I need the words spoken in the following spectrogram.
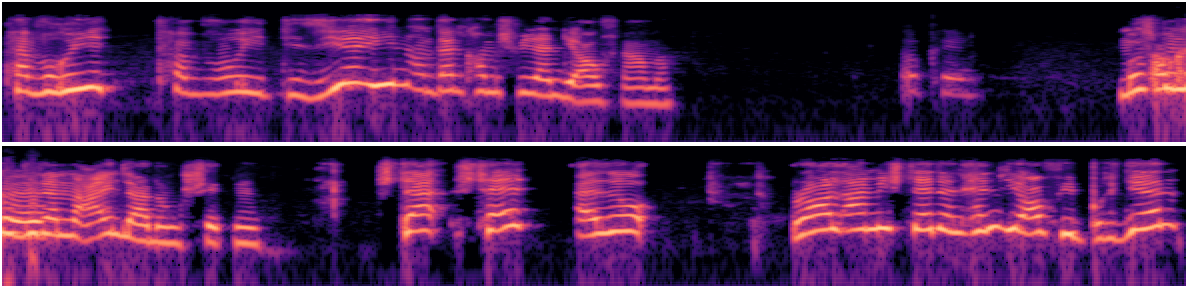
favorit, favoritisiere ihn und dann komme ich wieder in die Aufnahme. Okay. Muss mir nur Okay. wieder eine Einladung schicken. Stell, stell, also, Brawl Army stellt dein Handy auf Vibrieren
